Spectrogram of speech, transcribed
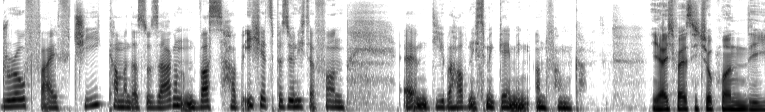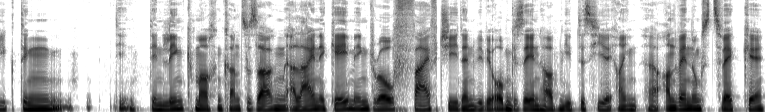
Drove 5G, kann man das so sagen? Und was habe ich jetzt persönlich davon, ähm, die überhaupt nichts mit Gaming anfangen kann? Ja, ich weiß nicht, ob man die, den, die, den Link machen kann zu sagen, alleine Gaming drove 5G, denn wie wir oben gesehen haben, gibt es hier ein, äh, Anwendungszwecke,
